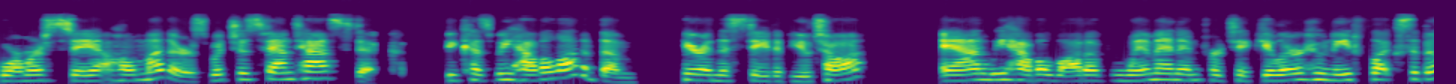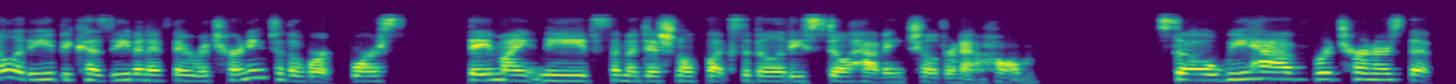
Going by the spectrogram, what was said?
former stay at home mothers, which is fantastic because we have a lot of them here in the state of Utah. And we have a lot of women in particular who need flexibility because even if they're returning to the workforce, they might need some additional flexibility still having children at home. So we have returners that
